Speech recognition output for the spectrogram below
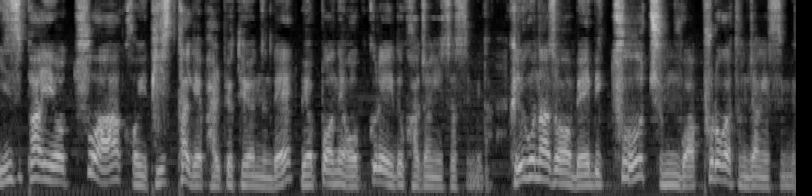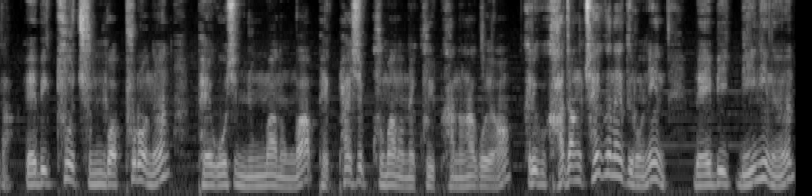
인스파이어 2와 거의 비슷하게 발표되었는데 몇 번의 업그레이드 과정이 있었습니다. 그리고 나서 매빅 2 줌과 프로가 등장했습니다. 매빅 2 줌과 프로는 156만 원과 189만 원에 구입 가능하고요. 그리고 가장 최근에 드론인 매빅 미니는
